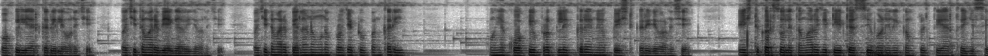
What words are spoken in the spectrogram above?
કોપી લેયર કરી લેવાનું છે. પછી તમારે બેગ આવી જવાનું છે. પછી તમારે પહેલા નમૂના પ્રોજેક્ટ ઓપન કરી, અહીંયા કોપી ઉપર ક્લિક કરીને પેસ્ટ કરી દેવાનું છે. પેસ્ટ કરશો એટલે તમારું જે ટેટસ છે ભણીને કમ્પ્લીટ તૈયાર થઈ જશે.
